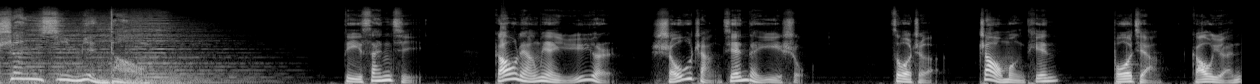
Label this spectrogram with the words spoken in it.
山西面道》第三集：高粱面鱼儿手掌间的艺术。作者：赵梦天，播讲：高原。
